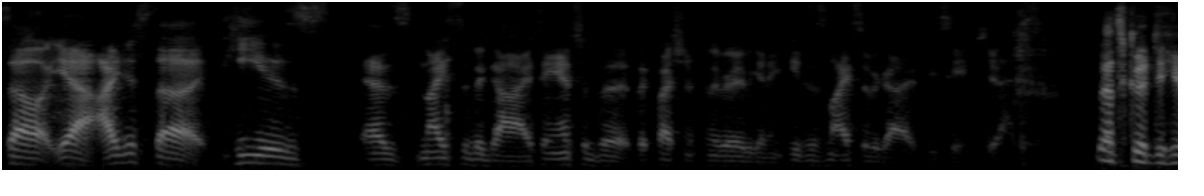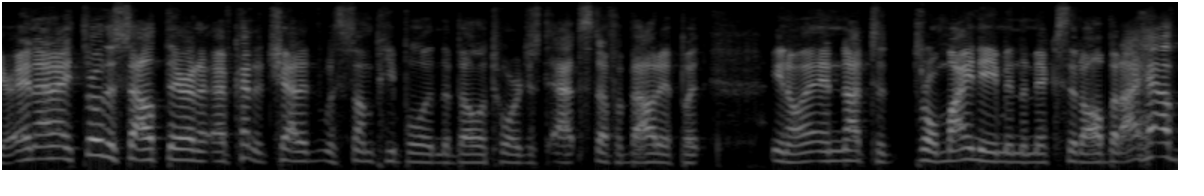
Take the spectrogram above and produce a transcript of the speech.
so yeah, I just uh, he is as nice of a guy to answer the, the question from the very beginning. He's as nice of a guy as he seems. Yes. That's good to hear. And, and I throw this out there, and I've kind of chatted with some people in the Bellator just at stuff about it, but you know, and not to throw my name in the mix at all, but I have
